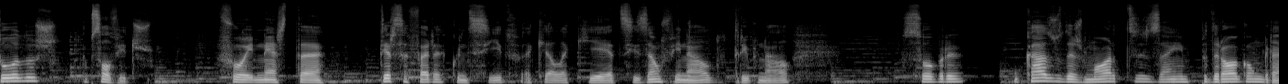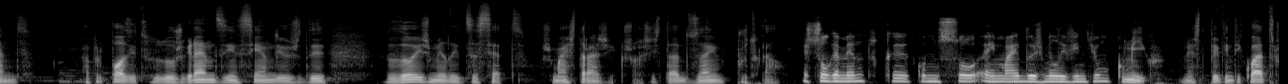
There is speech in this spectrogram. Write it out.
todos absolvidos. Foi nesta terça-feira conhecido aquela que é a decisão final do tribunal sobre o caso das mortes em Pedrógão Grande, a propósito dos grandes incêndios de 2017, os mais trágicos registados em Portugal. Este julgamento que começou em maio de 2021. Comigo, neste P24,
